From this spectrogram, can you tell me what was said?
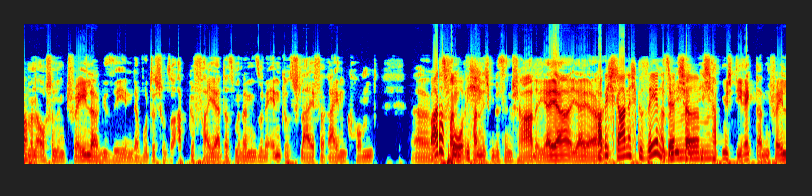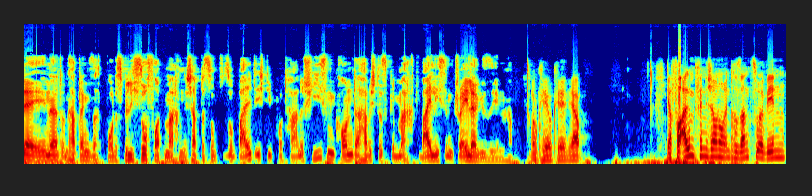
hat man auch schon im Trailer gesehen. Da wurde das schon so abgefeiert, dass man dann in so eine Endlosschleife reinkommt. Ähm, War das fand, so? Ich- fand ich ein bisschen schade. Ja, ja, ja, ja. Habe ich gar nicht gesehen, Also denn ich habe ähm, ich hab mich direkt an den Trailer erinnert und habe dann gesagt, boah, das will ich sofort machen. Ich habe das so, sobald ich die Portale schießen konnte, habe ich das gemacht, weil ich es im Trailer gesehen habe. Okay, okay, ja. Ja, vor allem finde ich auch noch interessant zu erwähnen,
